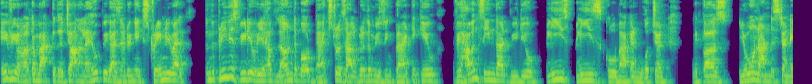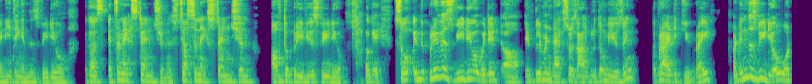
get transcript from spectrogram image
Hey everyone, welcome back to the channel. I hope you guys are doing extremely well. In the previous video, we have learned about Dijkstra's algorithm using Priority Queue. If you haven't seen that video, please, please go back and watch it because you won't understand anything in this video because it's an extension. It's just an extension of the previous video. Okay, so in the previous video, we did uh, implement Dijkstra's algorithm using the Priority Queue, right? But in this video, what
